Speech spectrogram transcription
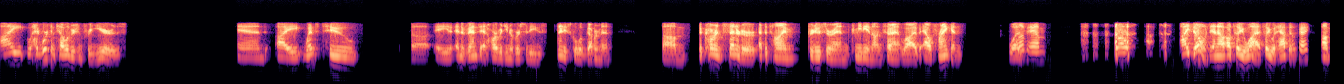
I had worked in television for years, and I went to uh, a an event at Harvard University's Kennedy School of Government. Um, the current senator at the time, producer and comedian on Saturday Night Live, Al Franken, was love him. well, I don't, and I'll, I'll tell you why. I'll tell you what happened. Okay. Um,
